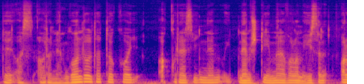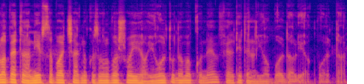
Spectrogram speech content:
De azt arra nem gondoltatok, hogy akkor ez így nem, nem stimmel valami, hiszen alapvetően a Népszabadságnak az olvasói, ha jól tudom, akkor nem feltétlenül jobboldaliak voltak.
